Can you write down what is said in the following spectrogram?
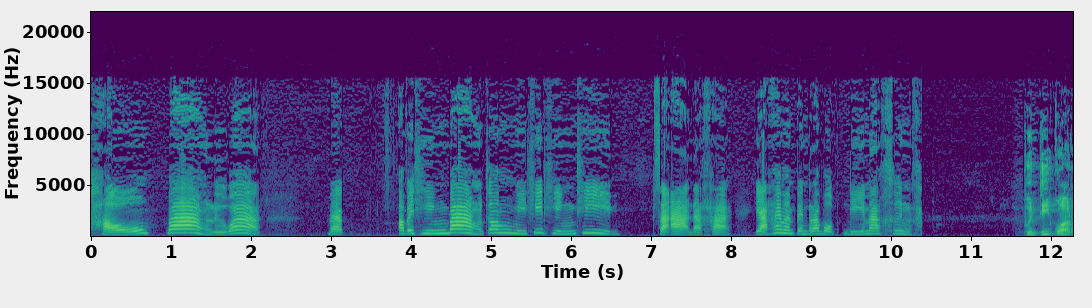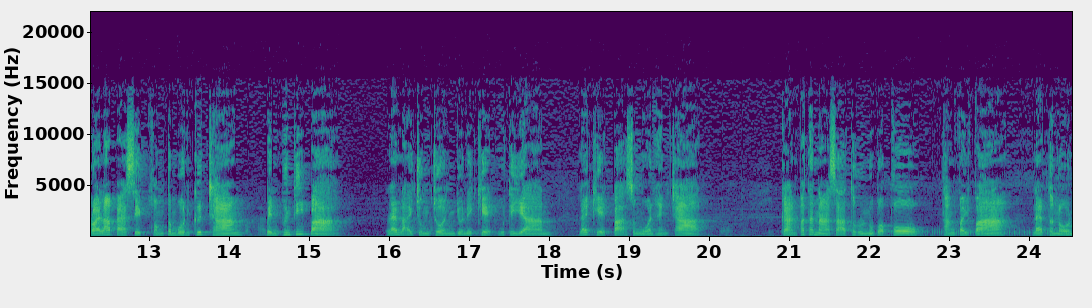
เผาบ้างหรือว่าแบบเอาไปทิ้งบ้างต้องมีที่ทิ้งที่สะอาดอะค่ะ อยากให้มันเป็นระบบดีมากขึ้นค่ะ พื้นที่กว่าร้อยละ80 ของตำบลคึดช้าง เป็นพื้นที่ป่า และหลายชุมชนอยู่ในเขตอุทยาน และเขตป่าสงวนแห่งชาติ การพัฒนาสาธารณูปโภค ทั้งไฟฟ้าและถนน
